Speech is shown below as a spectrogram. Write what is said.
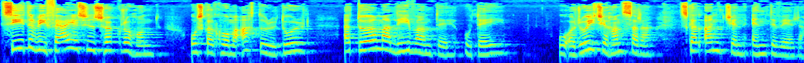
sitter vi fægesins høgre hånd og skal komme atur ut ur, at døma livande og deg, og av rujtje hansara skal antjen ende vera.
